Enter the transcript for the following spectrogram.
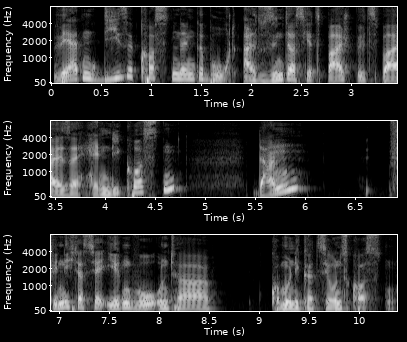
werden diese Kosten denn gebucht? Also sind das jetzt beispielsweise Handykosten? Dann finde ich das ja irgendwo unter Kommunikationskosten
